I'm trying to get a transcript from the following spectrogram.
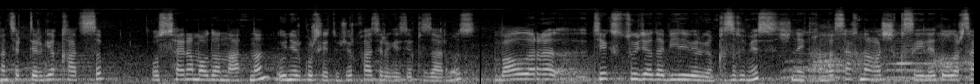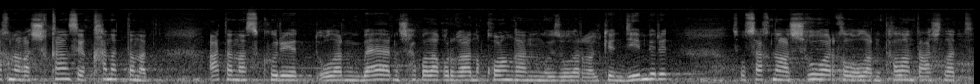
концерттерге қатысып осы сайрам ауданының атынан өнер көрсетіп жүр қазіргі кезде қыздарымыз. Балаларға тек студияда билей берген қызық емес. Шын айтқанда сахнаға шыққысы келеді. Олар сахнаға шыққан сайын қанаттанады. Ата анасы көреді олардың бәрін шапалақ ұрғаны қуанғанының өзі оларға үлкен дем береді. Сол сахнаға шығу арқылы олардың таланты ашылады.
